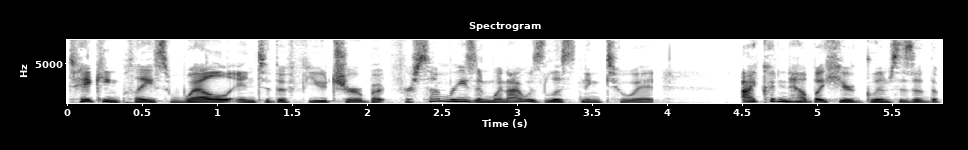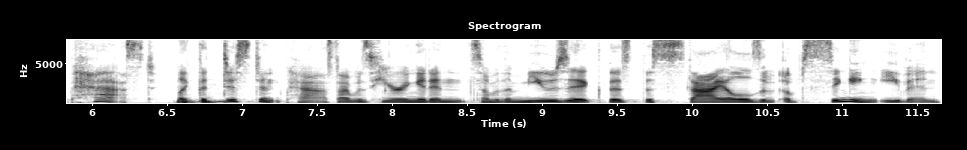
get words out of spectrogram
taking place well into the future, but for some reason, when I was listening to it, I couldn't help but hear glimpses of the past, like the distant past. I was hearing it in some of the music, the the styles of, of singing, even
